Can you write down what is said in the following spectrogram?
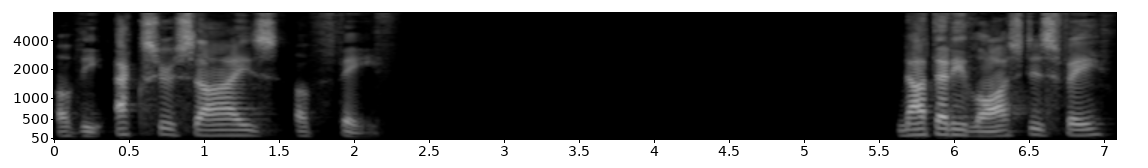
of the exercise of faith. Not that he lost his faith,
